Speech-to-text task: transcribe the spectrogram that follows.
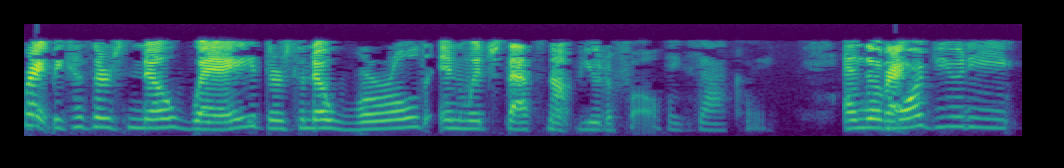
Right, because there's no way, there's no world in which that's not beautiful. Exactly. And the Right. more beauty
